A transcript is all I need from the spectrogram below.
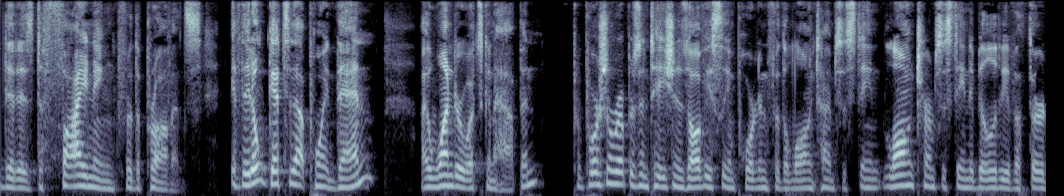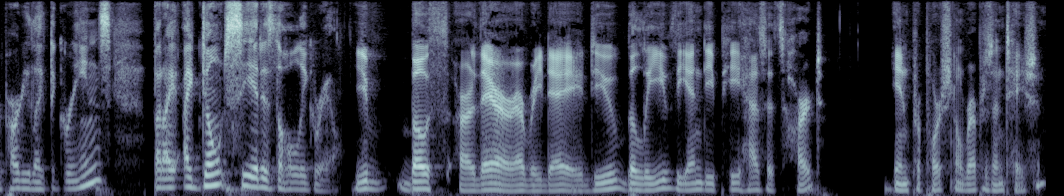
that is defining for the province. If they don't get to that point then, I wonder what's going to happen. Proportional representation is obviously important for the long time sustain long term sustainability of a third party like the Greens, but I, I don't see it as the holy grail. You both are there every day. Do you believe the NDP has its heart in proportional representation?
